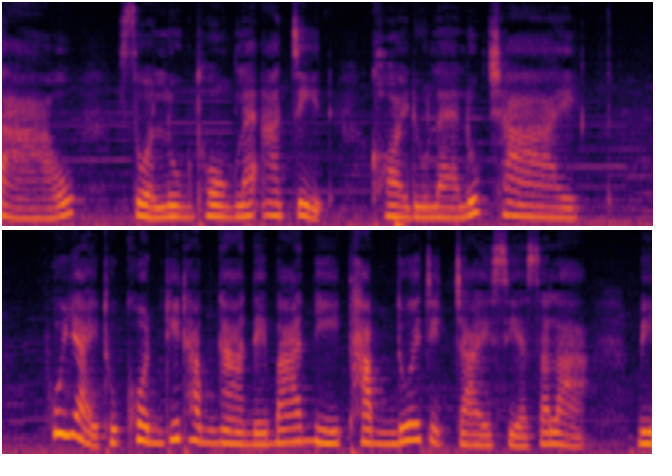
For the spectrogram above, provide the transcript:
สาว ส่วนลุงธงและอาจิต คอยดูแลลูกชาย ผู้ใหญ่ทุกคนที่ทำงานในบ้านนี้ทำด้วยจิตใจเสียสละ มี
